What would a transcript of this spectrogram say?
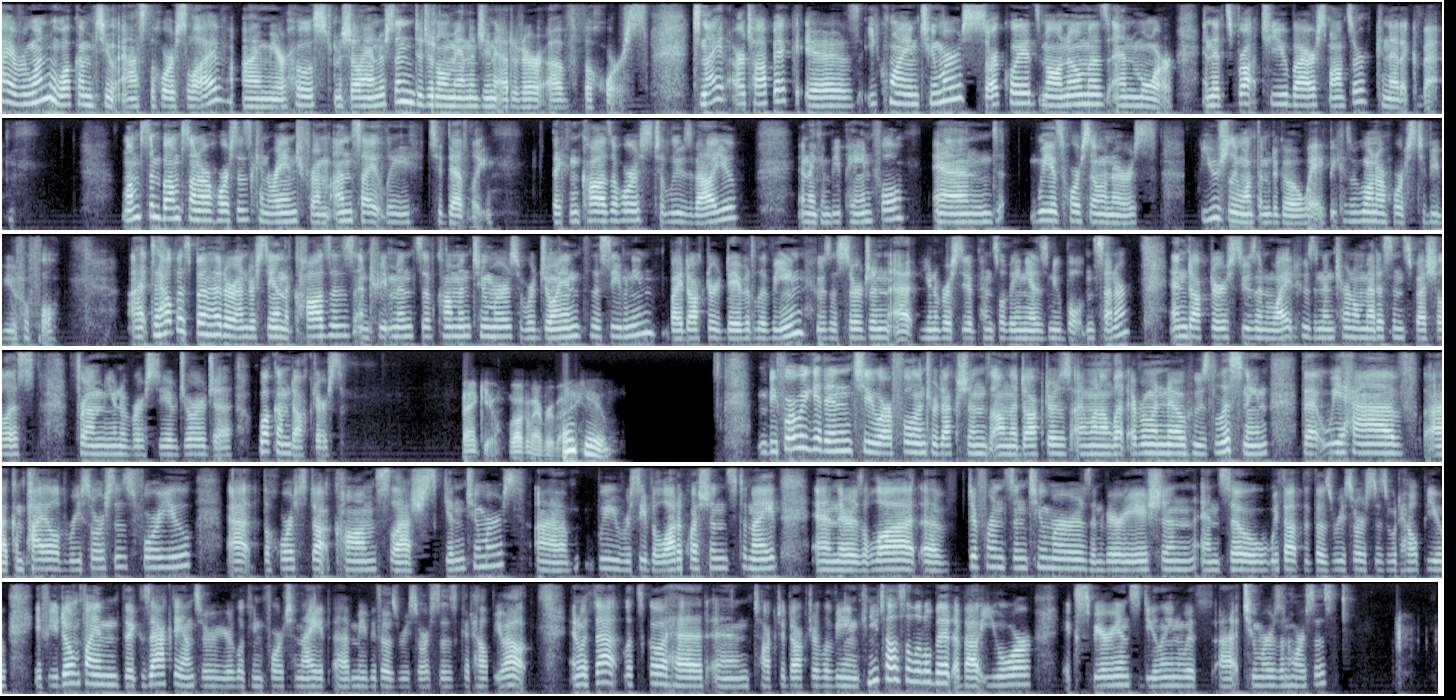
Hi, everyone. Welcome to Ask the Horse Live. I'm your host, Michelle Anderson, Digital Managing Editor of The Horse. Tonight, our topic is equine tumors, sarcoids, melanomas, and more, and it's brought to you by our sponsor, Kinetic Vet. Lumps and bumps on our horses can range from unsightly to deadly. They can cause a horse to lose value, and they can be painful, and we as horse owners usually want them to go away because we want our horse to be beautiful. Uh, to help us better understand the causes and treatments of common tumors, we're joined this evening by Dr. David Levine, who's a surgeon at University of Pennsylvania's New Bolton Center, and Dr. Susan White, who's an internal medicine specialist from University of Georgia. Welcome, doctors. Thank you. Welcome, everybody. Thank you. Before we get into our full introductions on the doctors, I want to let everyone know who's listening that we have uh, compiled resources for you at thehorse.com slash skin tumors. Uh, we received a lot of questions tonight, and there's a lot of difference in tumors and variation, and so we thought that those resources would help you. If you don't find the exact answer you're looking for tonight, uh, maybe those resources could help you out. And with that, let's go ahead and talk to Dr. Levine. Can you tell us a little bit about your experience dealing with uh, tumors in horses?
